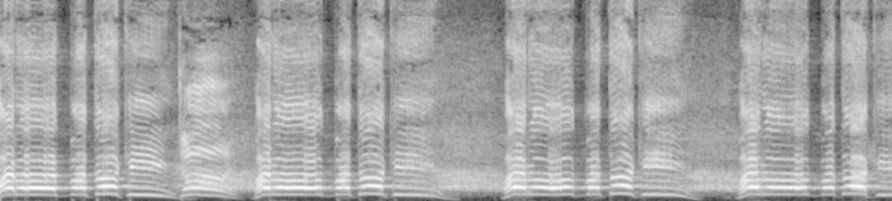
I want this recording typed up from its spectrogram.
ভারত মাতা কি? জয়। ভারত মাতা কি? ভারত মাতা কি? ভারত মাতা কি।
